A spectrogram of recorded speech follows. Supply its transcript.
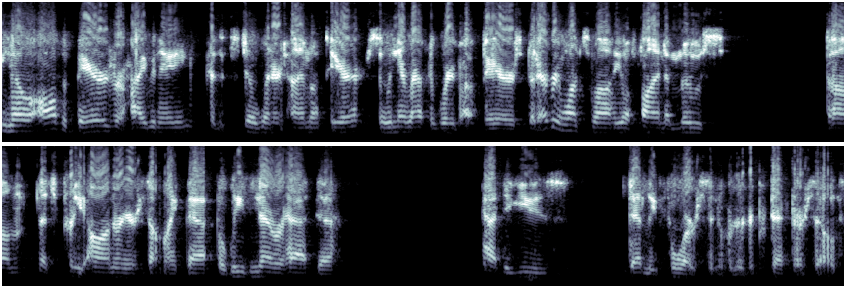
You know, all the bears are hibernating because it's still wintertime up here, so we never have to worry about bears. But every once in a while, you'll find a moose um, that's pretty ornery or something like that. But we've never had to had to use deadly force in order to protect ourselves.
